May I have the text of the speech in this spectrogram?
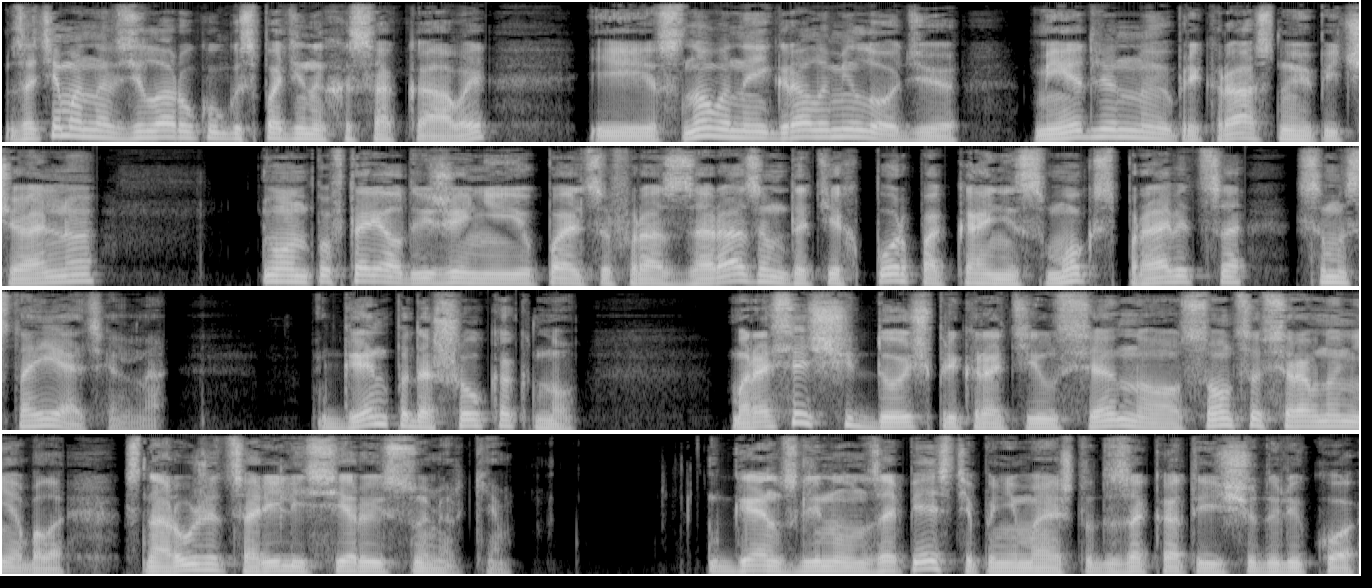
Затем она взяла руку господина Хасакавы и снова наиграла мелодию, медленную, прекрасную, печальную. Он повторял движение ее пальцев раз за разом до тех пор, пока не смог справиться самостоятельно. Ген подошел к окну. Моросящий дождь прекратился, но солнца все равно не было. Снаружи царили серые сумерки. Ген взглянул на запястье, понимая, что до заката еще далеко,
